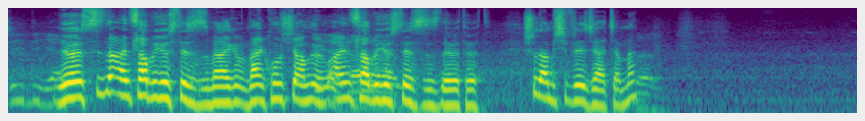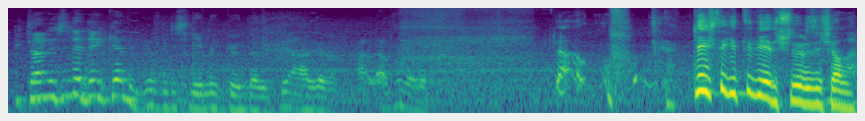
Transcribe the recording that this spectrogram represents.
şeydi ya. Yo, siz de aynı sabrı gösterirsiniz merak etmeyin. Ben konuşunca anlıyorum. Yok, Aynı abi, sabrı abi. gösterirsiniz de evet evet. Şuradan bir şifre rica edeceğim ben. Bir tanesine denk geldim. Ya birisi yemek gönderdi. Ya. Allah Geçti gitti diye düşünüyoruz inşallah.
